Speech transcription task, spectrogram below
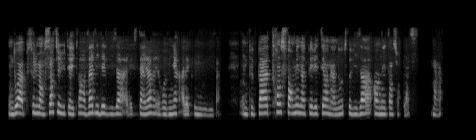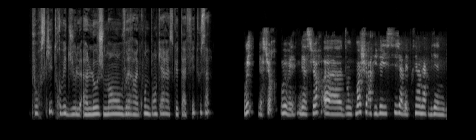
on doit absolument sortir du territoire, valider le visa à l'extérieur et revenir avec le nouveau visa. On ne peut pas transformer notre PVT en un autre visa en étant sur place. Voilà. Pour ce qui est de trouver du, un logement, ouvrir un compte bancaire, est-ce que tu as fait tout ça? Oui, bien sûr. Oui, oui, bien sûr. Euh, donc moi, je suis arrivée ici, j'avais pris un Airbnb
